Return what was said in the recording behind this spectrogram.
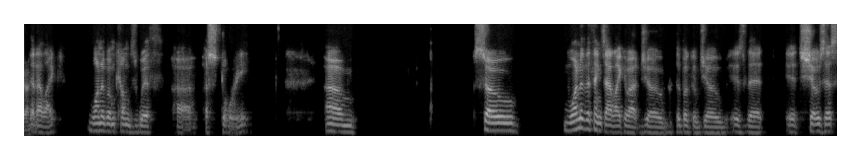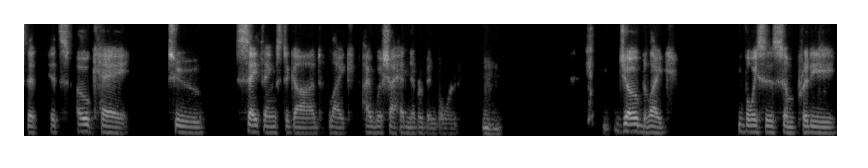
Okay. that I like. One of them comes with uh, a story. Um, so one of the things I like about Job, the book of Job, is that it shows us that it's okay to say things to God like, I wish I had never been born. Mhm. Job like voices some pretty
